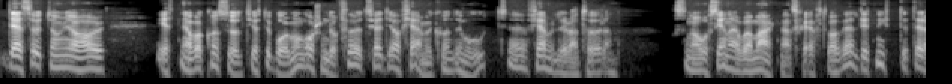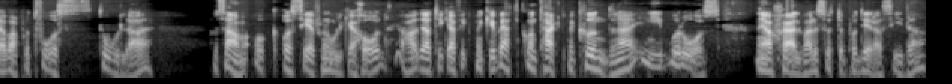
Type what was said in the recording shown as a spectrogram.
dessutom jag har ett, när jag var konsult i Göteborg många år sedan, då företrädde jag fjärrvärmekunder mot eh. Så några år senare var jag marknadschef. Det var väldigt nyttigt det där var på två stolar på samma, och, och se från olika håll. Jag, hade, jag tycker jag fick mycket bättre kontakt med kunderna i Borås när jag själv hade suttit på deras sida.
